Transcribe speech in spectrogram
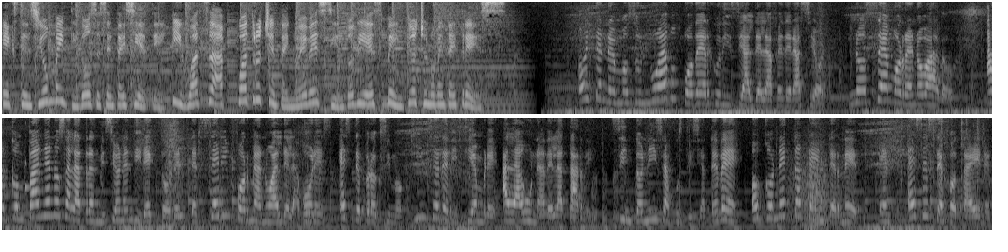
extensión 2267 y WhatsApp 489-110-2893. Tenemos un nuevo Poder Judicial de la Federación nos hemos renovado. Acompáñanos a la transmisión en directo del tercer informe anual de labores este próximo 15 de diciembre a la una de la tarde. Sintoniza Justicia TV o conéctate a internet en scjn.gov.mx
